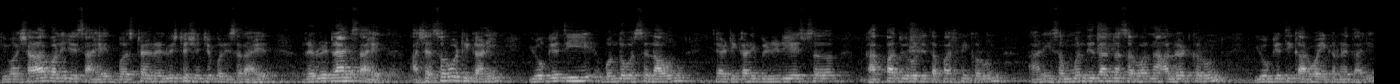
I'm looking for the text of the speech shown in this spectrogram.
किंवा शाळा कॉलेजेस आहेत बसस्टँड रेल्वे स्टेशनचे परिसर आहेत रेल्वे ट्रॅक्स आहेत अशा सर्व ठिकाणी योग्य ती बंदोबस्त लावून त्या ठिकाणी बी डी डी एसचं घातपात विरोधी तपासणी करून आणि संबंधितांना सर्वांना अलर्ट करून योग्य ती कारवाई करण्यात आली.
